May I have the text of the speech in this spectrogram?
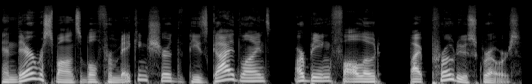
and they're responsible for making sure that these guidelines are being followed by produce growers.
